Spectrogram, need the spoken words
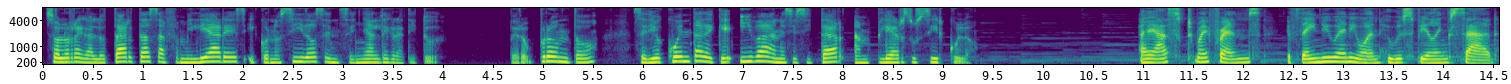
Solo regaló tartas a familiares y conocidos en señal de gratitud. Pero pronto se dio cuenta de que iba a necesitar ampliar su círculo. I asked my friends if they knew anyone who was feeling sad.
